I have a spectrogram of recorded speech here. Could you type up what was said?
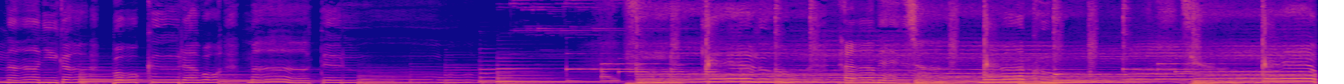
何が僕らを待ってる？ためじゃなく夢を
